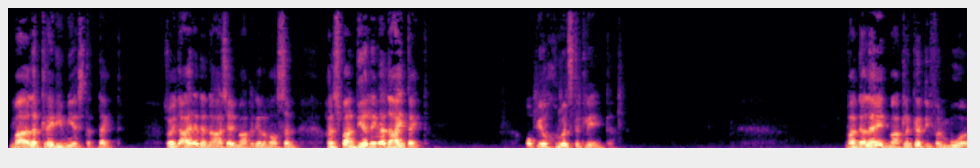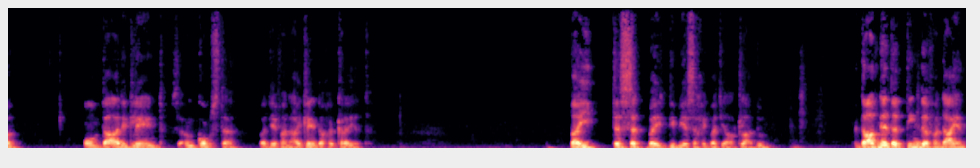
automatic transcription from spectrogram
maar hulle kry die meeste tyd. So uit daai redenasie uit maak dit heeltemal sin gaan spandeer liewer daai tyd op jou grootste kliënte. Want hulle het makliker die vermoë om daardie kliënt se inkomste wat jy van daai kliënt af gekry het by te sit by die besigheid wat jy al klaar doen. Dalk net 'n tiende van daai een,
